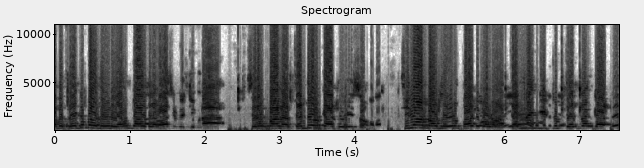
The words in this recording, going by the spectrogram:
அப்ப தெற்கு வீடு யமன் பாகத்துல வாசி வச்சோம்னா சிறப்பான தென்றல் காற்று வீசும். சினிமா பாட்டுல கூட பாட்டு பாடுவாங்க. தென்னங்கீட்டும் தென்னங்காற்று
